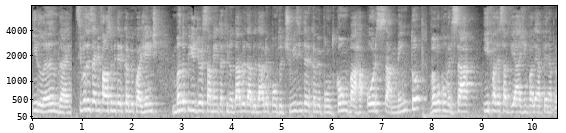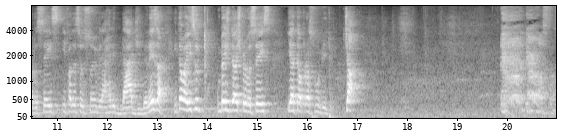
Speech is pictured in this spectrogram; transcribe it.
Irlanda. Se vocês quiserem falar sobre intercâmbio com a gente, manda o um pedido de orçamento aqui no www.chooseintercâmbio.com orçamento. Vamos conversar e fazer essa viagem valer a pena para vocês e fazer seu sonho virar realidade, beleza? Então é isso, um beijo de Deus para vocês e até o próximo vídeo. Tchau! Nossa, tava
